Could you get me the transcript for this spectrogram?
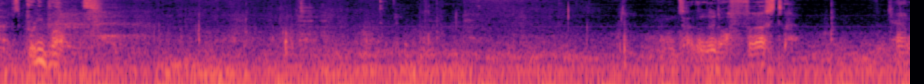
That's pretty bright. I'll take the lid off first. If we can.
